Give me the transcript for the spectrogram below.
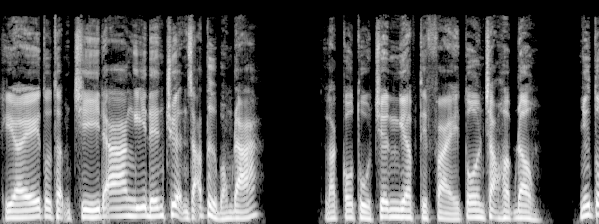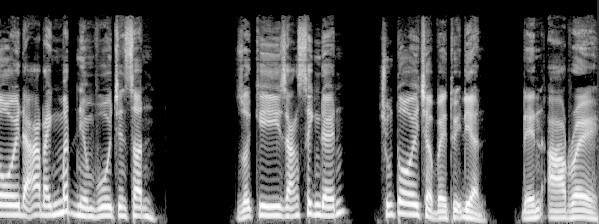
Khi ấy tôi thậm chí đã nghĩ đến chuyện giã tử bóng đá. Là cầu thủ chuyên nghiệp thì phải tôn trọng hợp đồng, nhưng tôi đã đánh mất niềm vui trên sân. Rồi khi Giáng sinh đến, chúng tôi trở về Thụy Điển, đến Are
